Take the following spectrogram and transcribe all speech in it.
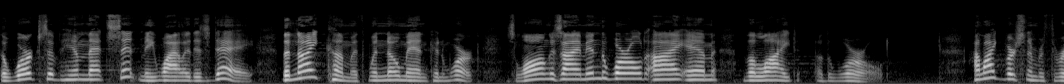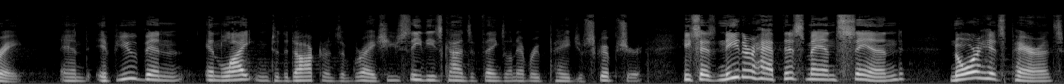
the works of him that sent me while it is day. The night cometh when no man can work. As long as I am in the world, I am the light of the world. I like verse number three. And if you've been enlightened to the doctrines of grace, you see these kinds of things on every page of Scripture. He says, Neither hath this man sinned, nor his parents,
